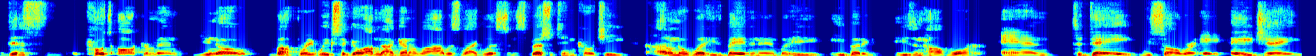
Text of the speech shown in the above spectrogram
this Coach Aukerman, you know, about three weeks ago, I'm not gonna lie, I was like, listen, special team coach, he, I don't know what he's bathing in, but he, he better, he's in hot water. And today we saw where A- AJ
